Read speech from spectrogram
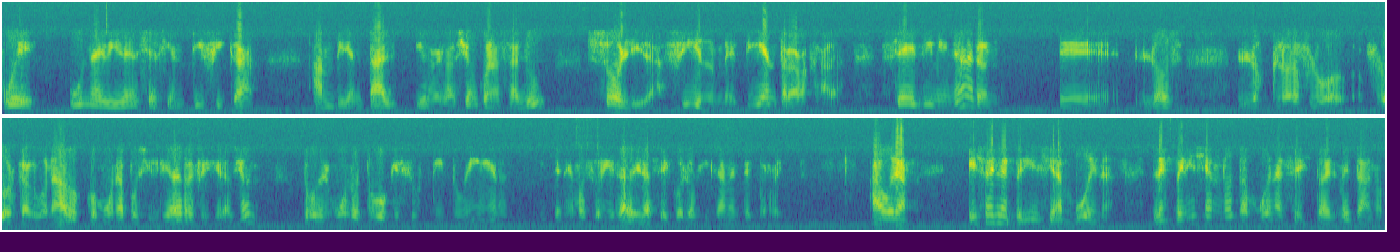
fue una evidencia científica ambiental y en relación con la salud sólida, firme, bien trabajada se eliminaron eh, los, los clorofluorcarbonados como una posibilidad de refrigeración. Todo el mundo tuvo que sustituir y tenemos hoy heladeras ecológicamente correctas. Ahora, esa es la experiencia buena. La experiencia no tan buena es esta del metano.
